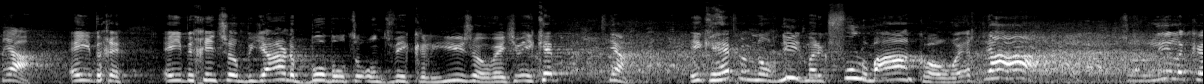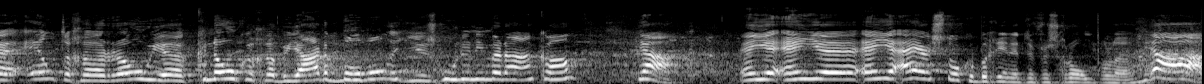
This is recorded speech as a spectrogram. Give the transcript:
Ja, en je begint... En je begint zo'n bejaardenbobbel te ontwikkelen hier zo, weet je. Ik heb, ja, ik heb hem nog niet, maar ik voel hem aankomen. Echt, ja. Zo'n lelijke, eeltige, rode, knokige bejaardenbobbel... dat je je schoenen niet meer aan kan. Ja. En je, en je, en je eierstokken beginnen te verschrompelen. Ja.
